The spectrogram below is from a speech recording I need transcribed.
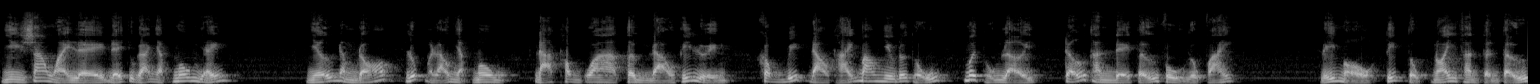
vì sao ngoại lệ để cho gã nhập môn vậy? Nhớ năm đó, lúc mà lão nhập môn, đã thông qua từng đạo thí luyện, không biết đào thải bao nhiêu đối thủ mới thuận lợi trở thành đệ tử phù lục phái. Lý Mộ tiếp tục nói với Thanh Tịnh Tử,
